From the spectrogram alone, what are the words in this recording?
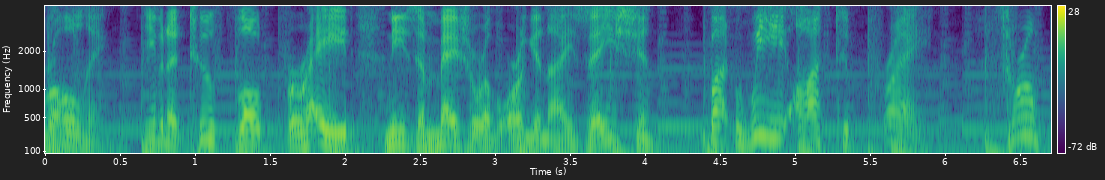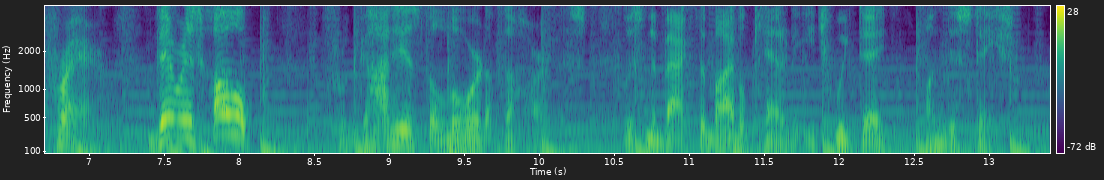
rolling. Even a two float parade needs a measure of organization. But we ought to pray. Through prayer, there is hope for God is the Lord of the harvest. Listen to Back to the Bible Canada each weekday on this station.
